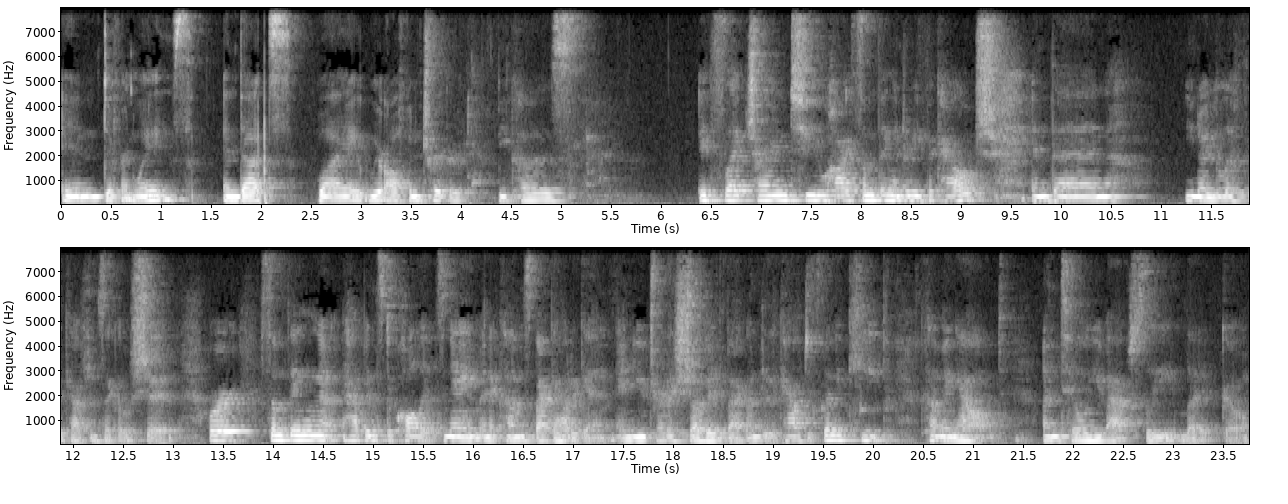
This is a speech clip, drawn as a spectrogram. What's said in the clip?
in different ways. And that's why we're often triggered because it's like trying to hide something underneath the couch and then you know you lift the couch and it's like oh shit. Or something happens to call its name and it comes back out again and you try to shove it back under the couch. It's going to keep coming out until you actually let it go.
